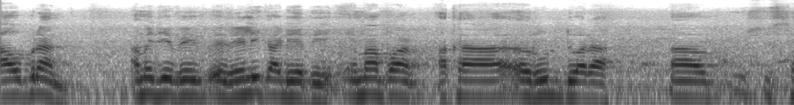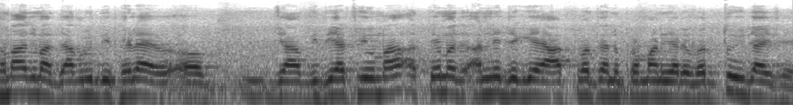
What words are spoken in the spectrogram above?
આ ઉપરાંત અમે જે રેલી કાઢી હતી, એમાં પણ આખા રૂટ દ્વારા સમાજમાં જાગૃતિ ફેલાય જ્યાં વિદ્યાર્થીઓમાં તેમજ અન્ય જગ્યાએ આત્મહત્યાનું પ્રમાણ જ્યારે વધતું જાય છે,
